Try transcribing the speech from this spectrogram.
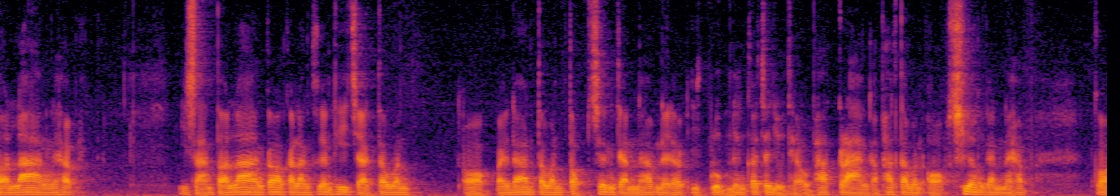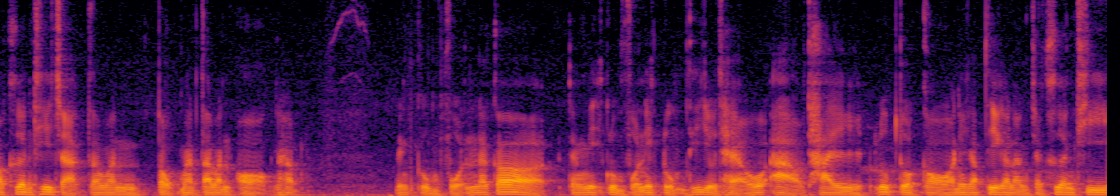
ตอนล่างนะครับ อีสานตอนล่างก็กำลังเคลื่อนที่จากตะวันออกไปด้านตะวันตกเช่นกันนะครับแล้วอีกกลุ่มหนึ่งก็จะอยู่แถวภาคกลางกับภาคตะวันออกเชื่อมกันนะครับ ก็เคลื่อนที่จากตะวันตกมาตะวันออกนะครับ เป็นกลุ่มฝนแล้วก็ยังมีกลุ่มฝนอีกกลุ่มที่อยู่แถวอ่าวไทยรูปตัวกอนี่ครับที่กำลังจะเคลื่อนที่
